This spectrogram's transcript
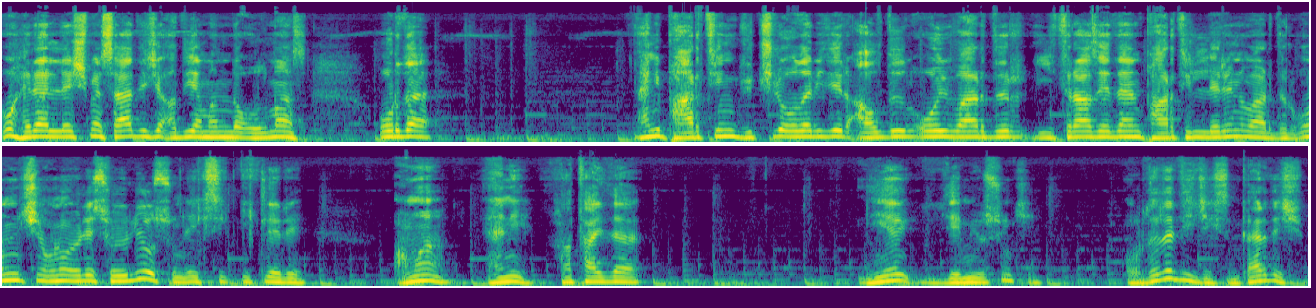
O helalleşme sadece Adıyaman'da olmaz. Orada hani partin güçlü olabilir, aldığın oy vardır, itiraz eden partililerin vardır. Onun için onu öyle söylüyorsun eksiklikleri. Ama yani Hatay'da niye demiyorsun ki? Orada da diyeceksin kardeşim.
